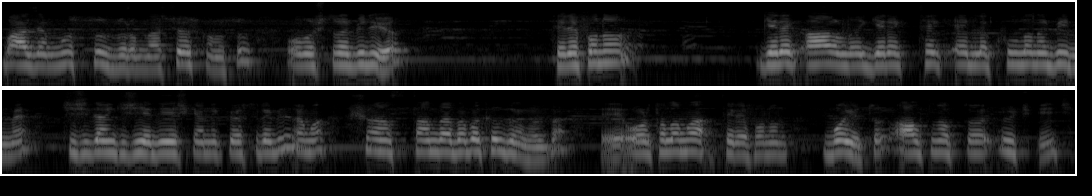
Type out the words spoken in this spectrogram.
bazen mutsuz durumlar söz konusu oluşturabiliyor. Telefonu gerek ağırlığı gerek tek elle kullanabilme kişiden kişiye değişkenlik gösterebilir ama şu an standarda bakıldığımızda e, ortalama telefonun boyutu 6.3 inç.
